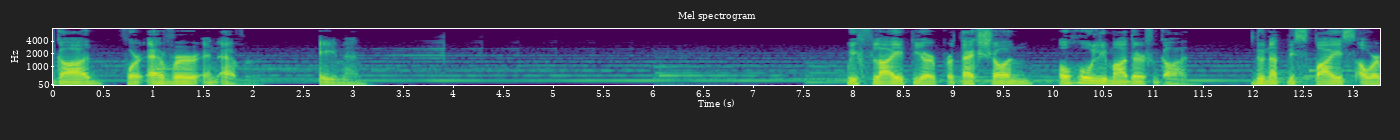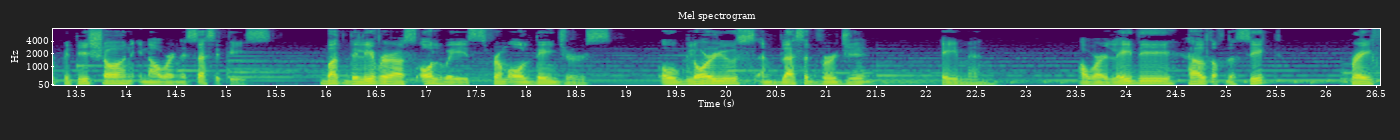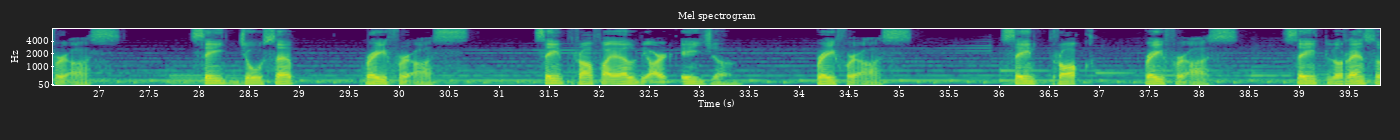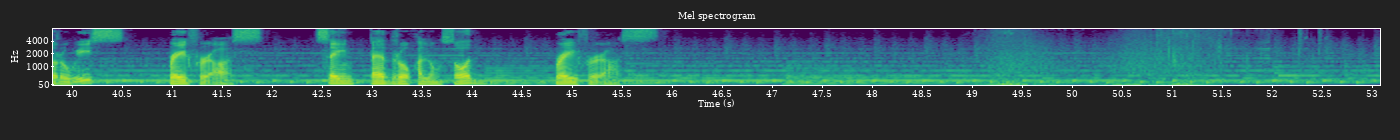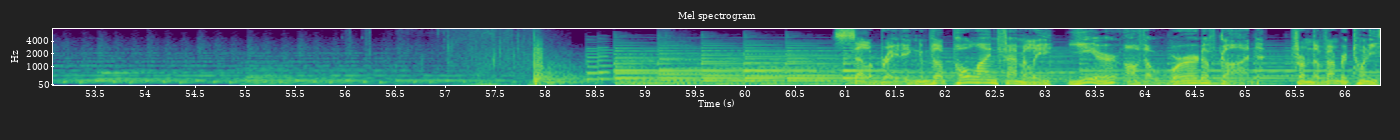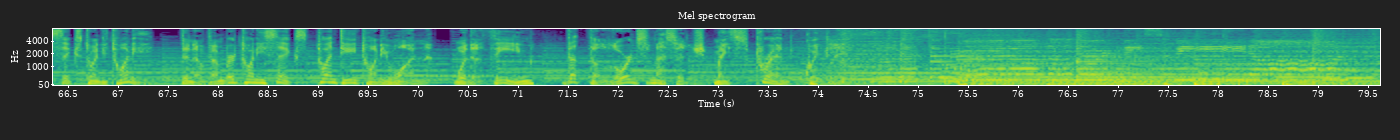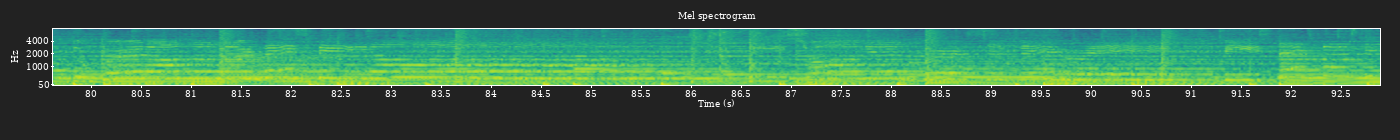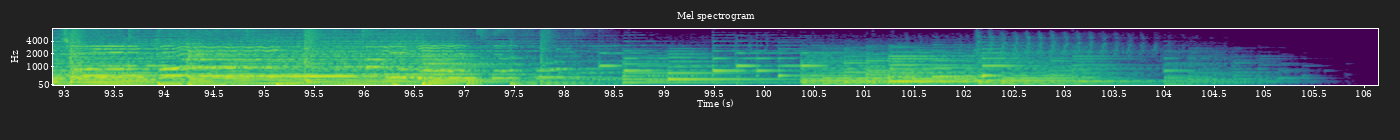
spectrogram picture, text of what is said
God, forever and ever. Amen. We fly to your protection, O Holy Mother of God. Do not despise our petition in our necessities, but deliver us always from all dangers. O glorious and blessed Virgin. Amen. Our Lady, health of the sick, pray for us. Saint Joseph, pray for us. Saint Raphael the Archangel, pray for us. Saint Roch, pray for us. Saint Lorenzo Ruiz, pray for us. Saint Pedro Calungsod, pray for us. Celebrating the Pauline Family Year of the Word of God from November 26, 2020 to November 26, 2021, with a theme that the Lord's message may spread quickly.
